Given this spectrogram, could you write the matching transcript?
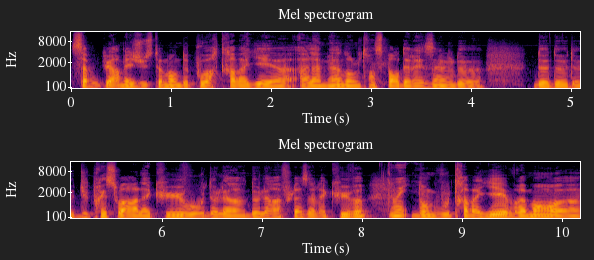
ça vous permet justement de pouvoir travailler euh, à la main dans le transport des raisins de, de, de- de- du pressoir à la cuve ou de la, de la rafleuse à la cuve. Oui. Donc vous travaillez vraiment euh,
